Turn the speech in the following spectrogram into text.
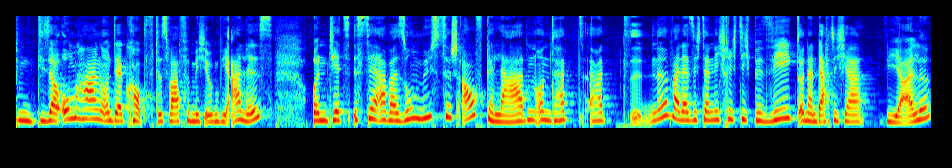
dieser Umhang und der Kopf, das war für mich irgendwie alles. Und jetzt ist er aber so mystisch aufgeladen und hat, hat, äh, ne, weil er sich dann nicht richtig bewegt. Und dann dachte ich ja, wie alle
